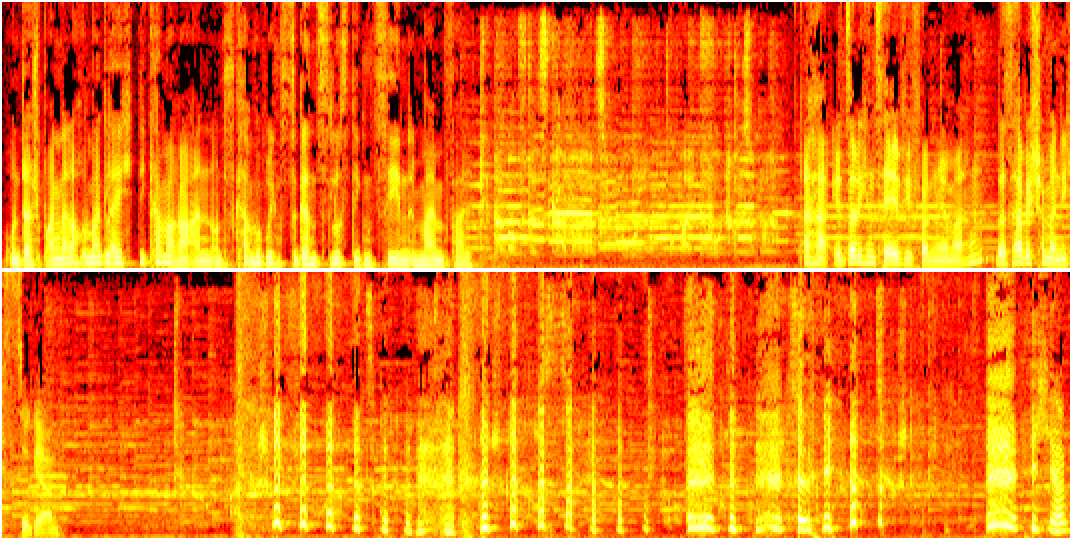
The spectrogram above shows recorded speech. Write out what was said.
Und da sprang dann auch immer gleich die Kamera an. Und es kam übrigens zu ganz lustigen Szenen in meinem Fall. Tippe auf das Kamerasymbol, um ein Foto zu machen. Aha, jetzt soll ich ein Selfie von mir machen. Das habe ich schon mal nicht so gern. Ich habe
